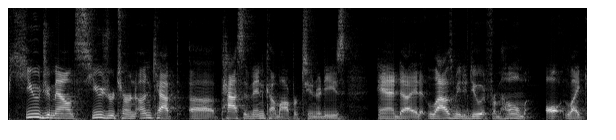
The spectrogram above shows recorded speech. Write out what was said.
huge amounts, huge return, uncapped uh, passive income opportunities, and uh, it allows me to do it from home. All like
